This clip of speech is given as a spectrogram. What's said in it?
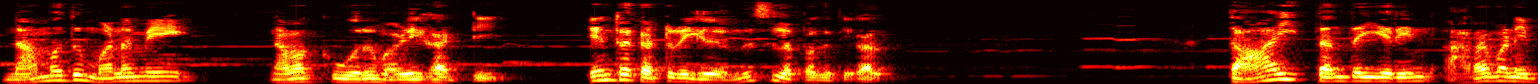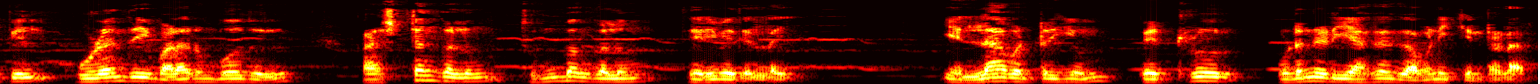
நமது மனமே நமக்கு ஒரு வழிகாட்டி என்ற கட்டுரையிலிருந்து சில பகுதிகள். தாய் தந்தையரின் அரவணைப்பில் குழந்தை வளரும்போது கஷ்டங்களும் துன்பங்களும் தெரிவதில்லை. எல்லாவற்றையும் பெற்றோர் உடனடியாக கவனிக்கின்றனர்.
